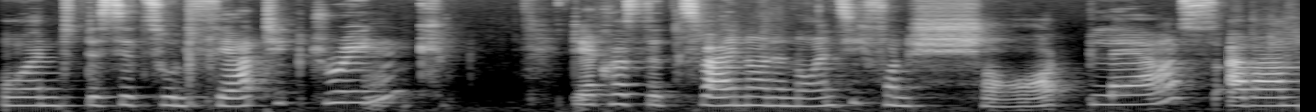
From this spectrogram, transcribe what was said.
Und das ist jetzt so ein Fertigdrink. Der kostet 2,99 von Short Blairs, aber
